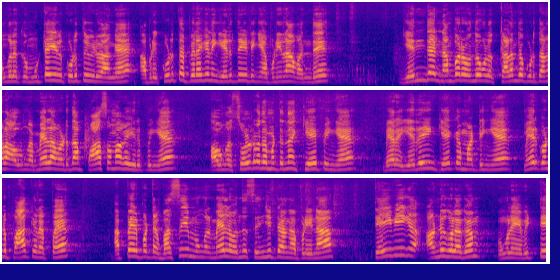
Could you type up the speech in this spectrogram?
உங்களுக்கு முட்டையில் கொடுத்து விடுவாங்க. அப்படி கொடுத்த பிறகு நீங்கள் எடுத்துக்கிட்டீங்க அப்படின்னா வந்து எந்த நம்பரை வந்து உங்களுக்கு கலந்து கொடுத்தாங்களோ அவங்க மேலே மட்டும்தான் பாசமாக இருப்பீங்க. அவங்க சொல்கிறத மட்டும்தான் கேட்பீங்க. வேற எதையும் கேட்க மாட்டீங்க. மேற்கொண்டு பார்க்குறப்ப அப்பேற்பட்ட வசியம் உங்கள் மேலே வந்து செஞ்சுட்டாங்க அப்படின்னா தெய்வீக அனுகுலகம் உங்களை விட்டு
